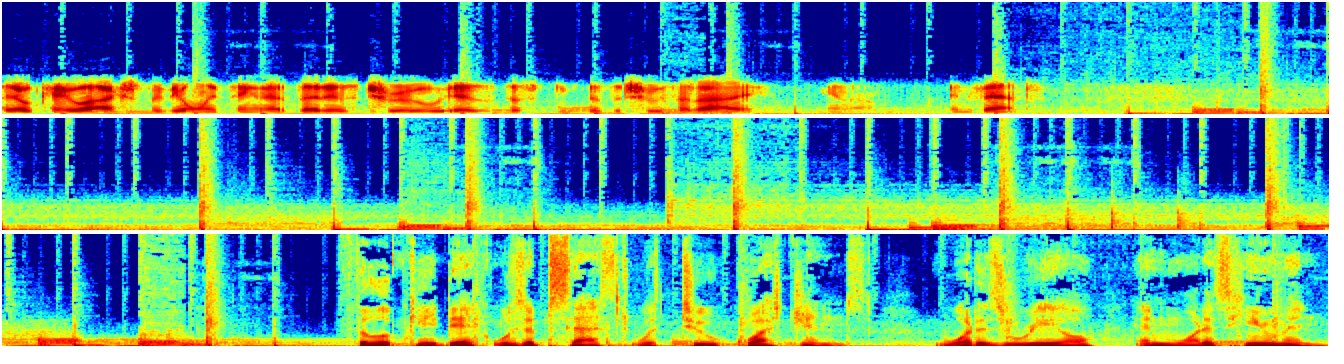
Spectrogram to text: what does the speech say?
say, okay, well, actually, the only thing that that is true is this is the truth that I, you know, invent. Philip K. Dick was obsessed with two questions what is real and what is human?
